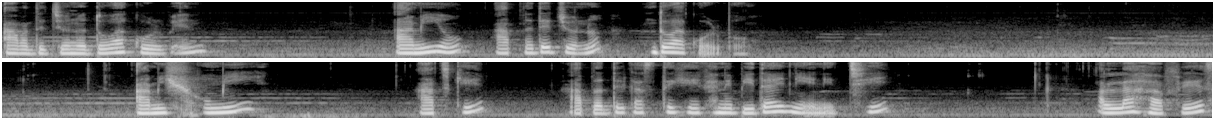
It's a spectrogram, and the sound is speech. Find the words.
আমাদের জন্য দোয়া করবেন। আমিও আপনাদের জন্য দোয়া করব। আমি সুমি আজকে আপনাদের কাছ থেকে এখানে বিদায় নিয়ে নিচ্ছি। আল্লাহ হাফেজ।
